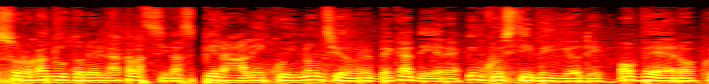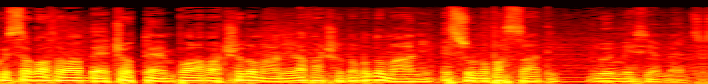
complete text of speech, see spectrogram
sono caduto nella classica spirale in cui non si dovrebbe cadere in questi periodi. Ovvero questa cosa vabbè ho tempo la faccio domani la faccio dopodomani e sono passati due mesi e mezzo.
